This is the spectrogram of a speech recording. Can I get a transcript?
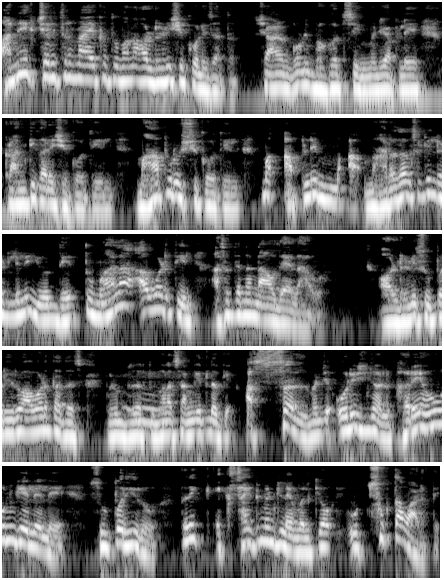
अनेक चरित्र नायक तुम्हाला ऑलरेडी शिकवली जातात. शाळा कोणी भगतसिंग म्हणजे आपले क्रांतिकारी शिकवतील महापुरुष शिकवतील मग आपले महाराजांसाठी लढलेले योद्धे तुम्हाला आवडतील असं त्यांना नाव द्यायला हवं. ऑलरेडी सुपर हिरो आवडतातच. पण जर तुम्हाला सांगितलं की अस्सल म्हणजे ओरिजिनल खरे होऊन गेलेले सुपर हिरो तर एक एक्साइटमेंट लेवल किंवा उत्सुकता वाढते.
